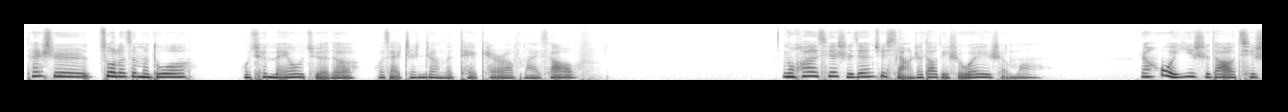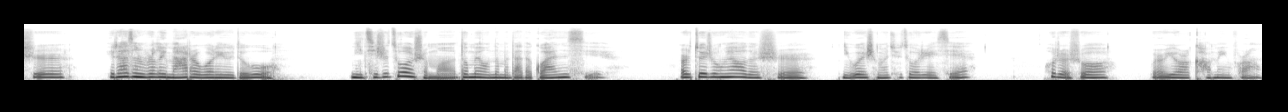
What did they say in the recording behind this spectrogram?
但是做了这么多。我却没有觉得我在真正的 take care of myself。我花了些时间去想这到底是为什么，然后我意识到，其实 it doesn't really matter what you do，你其实做什么都没有那么大的关系，而最重要的是你为什么去做这些，或者说 where you are coming from。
